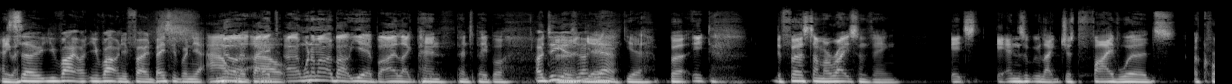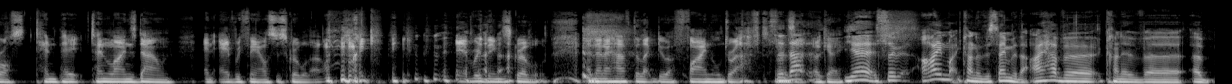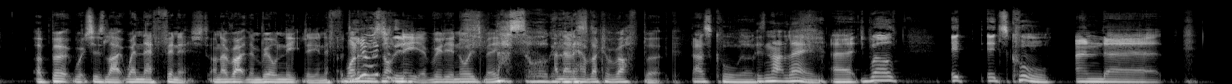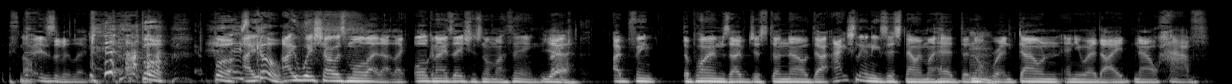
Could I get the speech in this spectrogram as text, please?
Anyway. So you write on you write on your phone basically when you're out no, and about. I, I, when I'm out and about, yeah, but I like pen, pen to paper. Oh, do you well? Yeah, Yeah. yeah. But it, the first time I write something, it's it ends up with like just five words across 10, pa- 10 lines down, and everything else is scribbled out. like everything's scribbled, and then I have to like do a final draft. so that like, okay, yeah. So I'm like kind of the same with that. I have a kind of uh, a a book which is like when they're finished, and I write them real neatly. And if one of them is not neat, it really annoys me. That's so organized. And then I have like a rough book. that's cool. Though. Isn't that lame? Uh, well, it it's cool, and uh, It's not. it's a bit lame, but but It's I, cool. I wish I was more like that. Like organization's not my thing. Yeah. Like, I think the poems I've just done now that actually only exist now in my head. They're Mm. not written down anywhere that I now have,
